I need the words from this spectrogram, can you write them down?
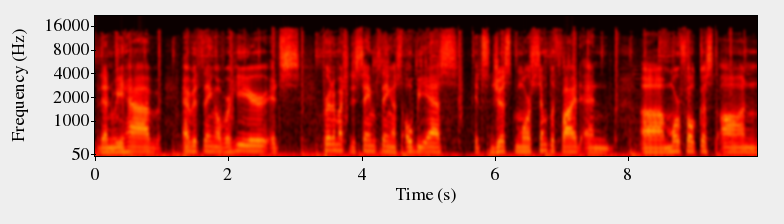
and then we have everything over here. It's pretty much the same thing as OBS it's just more simplified and uh, more focused on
